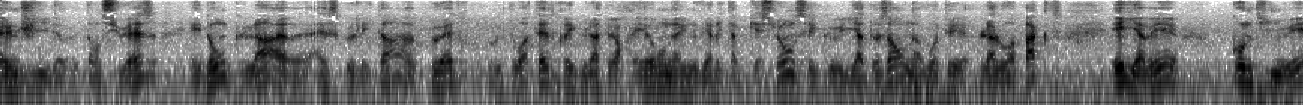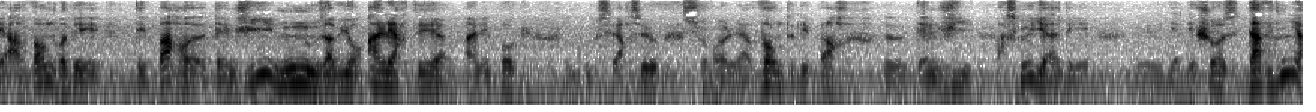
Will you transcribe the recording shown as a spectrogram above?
Engie dans Suez. Et donc là, est-ce que l'État peut être, doit être régulateur? Et on a une véritable question, c'est qu'il y a deux ans, on a voté la loi Pacte et il y avait continué à vendre des, parts d'Engie. Nous, nous avions alerté à l'époque le CRCE sur la vente des parts d'Engie parce qu'il y a des choses d'avenir,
